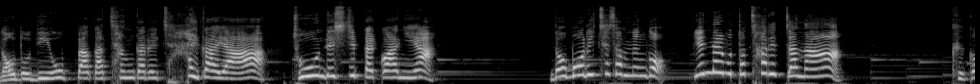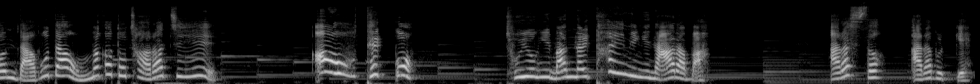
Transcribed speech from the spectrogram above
너도 네 오빠가 장가를 잘 가야 좋은 데 시집 갈 거 아니야. 너 머리채 잡는 거 옛날부터 잘했잖아. 그건 나보다 엄마가 더 잘하지. 아우, 됐고. 조용히 만날 타이밍이나 알아봐. 알았어. 알아볼게.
